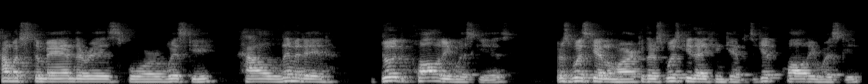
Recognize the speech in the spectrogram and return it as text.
how much demand there is for whiskey, how limited good quality whiskey is. There's whiskey on the market. There's whiskey that you can get to get quality whiskey.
